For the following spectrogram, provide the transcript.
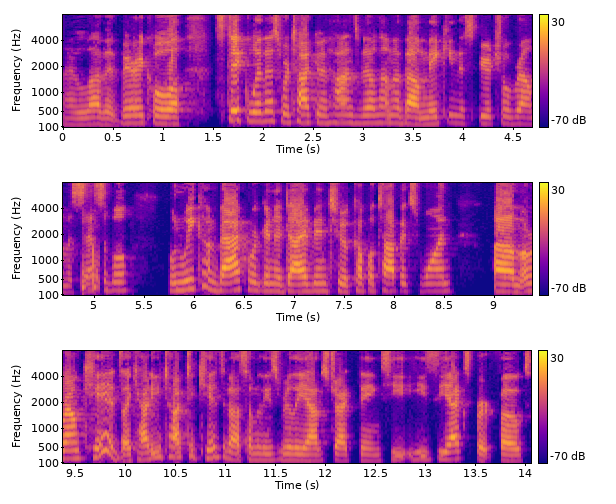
I love it. Very cool. Stick with us. We're talking with Hans Wilhelm about making the spiritual realm accessible. When we come back, we're going to dive into a couple topics. One, um, around kids. Like, how do you talk to kids about some of these really abstract things? He, he's the expert, folks.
